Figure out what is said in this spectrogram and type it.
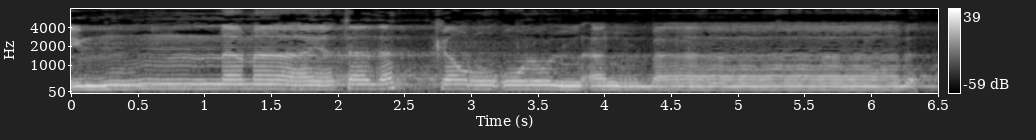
إنما يتذكر أولو الألباب.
